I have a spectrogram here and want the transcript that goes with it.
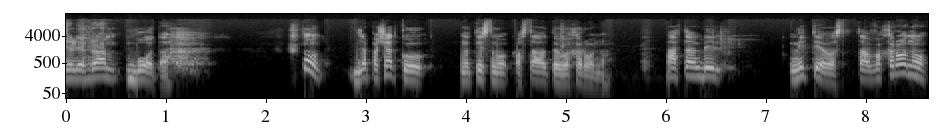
Telegram-бота? Ну, для початку натиснемо поставити в охорону. Автомобіль миттєво став в охорону,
